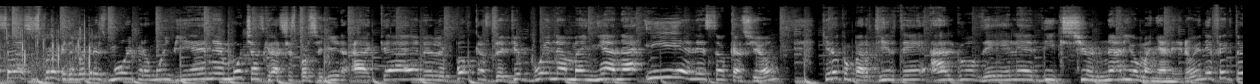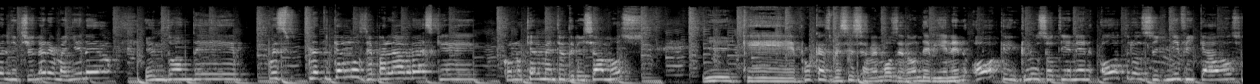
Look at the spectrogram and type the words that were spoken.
Estás? Espero que te encuentres muy, pero muy bien. Muchas gracias por seguir acá en el podcast de Qué Buena Mañana. Y en esta ocasión quiero compartirte algo del diccionario mañanero. En efecto, el diccionario mañanero en donde pues platicamos de palabras que coloquialmente utilizamos y que pocas veces sabemos de dónde vienen o que incluso tienen otros significados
